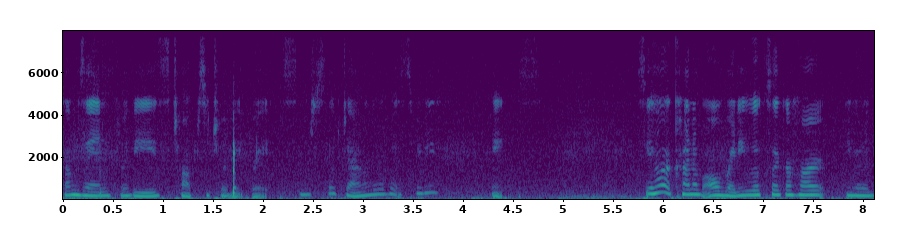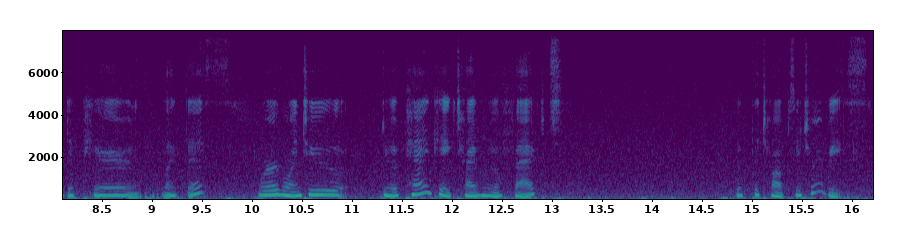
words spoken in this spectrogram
comes in for these topsy-turvy braids. Just look down a little bit, sweetie. Thanks. See how it kind of already looks like a heart? You gotta dip here like this. We're going to do a pancake type of effect with the topsy-turvies.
